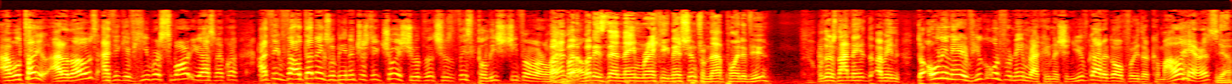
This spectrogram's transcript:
I will tell you, out of those, I think if he were smart, you ask my question, I think Val Demings would be an interesting choice. She was, she was at least police chief of but, Orlando. but, but is there name recognition from that point of view? Well, there's not name. I mean, the only name if you're going for name recognition, you've got to go for either Kamala Harris, Yeah.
